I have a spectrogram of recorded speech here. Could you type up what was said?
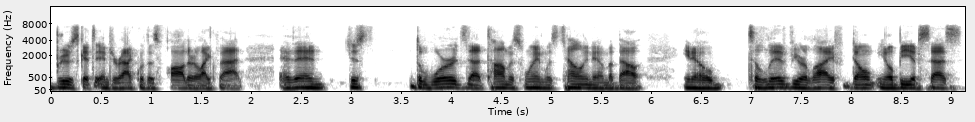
Bruce get to interact with his father like that, and then just the words that Thomas Wayne was telling him about, you know, to live your life, don't you know, be obsessed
